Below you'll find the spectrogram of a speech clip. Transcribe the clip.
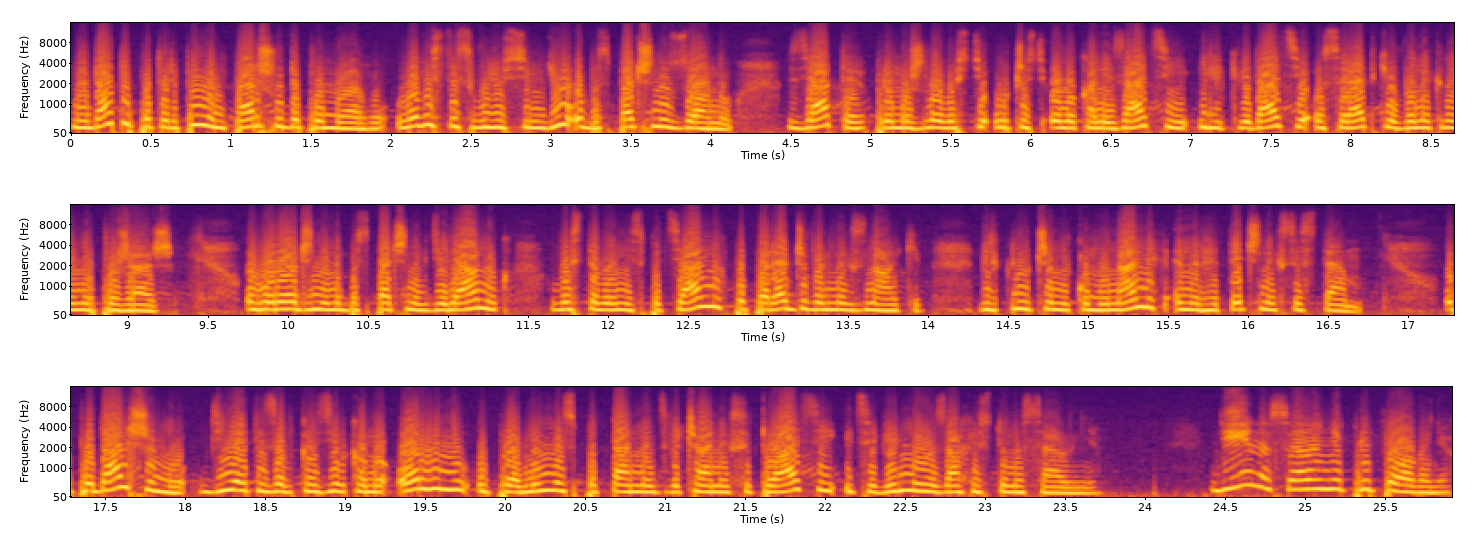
надати потерпілим першу допомогу, вивести свою сім'ю у безпечну зону, взяти при можливості участь у локалізації і ліквідації осередків виникнення пожеж, огородження небезпечних ділянок, виставлення спеціальних попереджувальних знаків, відключення комунальних енергетичних систем. У подальшому діяти за вказівками органів управління з питань надзвичайних ситуацій і цивільного захисту населення. Дії населення при повенях.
